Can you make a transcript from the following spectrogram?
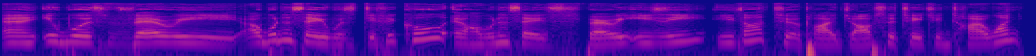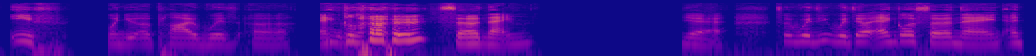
And it was very, I wouldn't say it was difficult, and I wouldn't say it's very easy either to apply jobs to teach in Taiwan if when you apply with a Anglo surname. Yeah. So with with your Anglo surname, and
